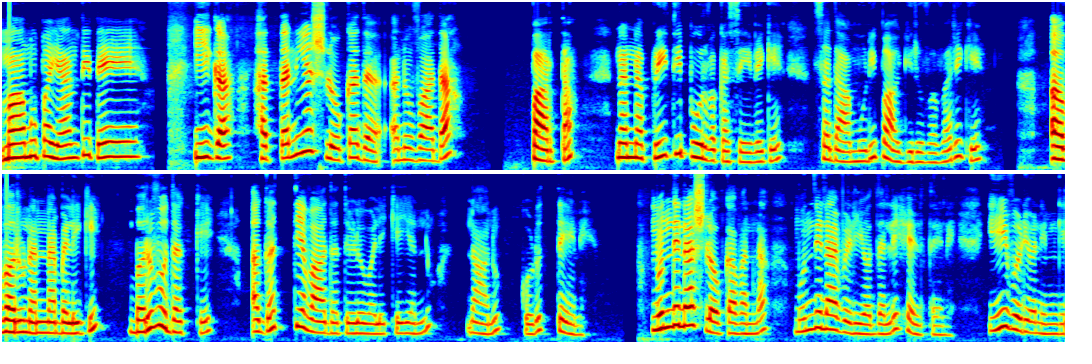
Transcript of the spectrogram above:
ಮಾಮುಪಯಾಂತಿ ತೇ. ಈಗ ಹತ್ತನೆಯ ಶ್ಲೋಕದ ಅನುವಾದ. ಪಾರ್ಥ, ನನ್ನ ಪ್ರೀತಿಪೂರ್ವಕ ಸೇವೆಗೆ ಸದಾ ಮುಡಿಪಾಗಿರುವವರಿಗೆ. ಅವರು ನನ್ನ ಬಳಿಗೆ ಬರುವುದಕ್ಕೆ ಅಗತ್ಯವಾದ ತಿಳುವಳಿಕೆಯನ್ನು ನಾನು ಕೊಡುತ್ತೇನೆ. ಮುಂದಿನ ಶ್ಲೋಕವನ್ನು ಮುಂದಿನ ವಿಡಿಯೋದಲ್ಲಿ ಹೇಳ್ತೇನೆ. ಈ ವಿಡಿಯೋ ನಿಮಗೆ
